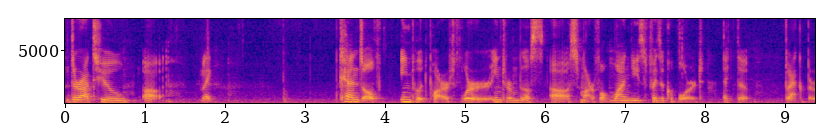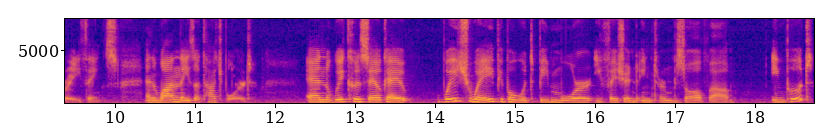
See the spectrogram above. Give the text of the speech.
there are two um, like kinds of input parts for in terms of uh, smartphone. One is physical board, like the BlackBerry things, and one is a touch board. And we could say, okay, which way people would be more efficient in terms of uh, input,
